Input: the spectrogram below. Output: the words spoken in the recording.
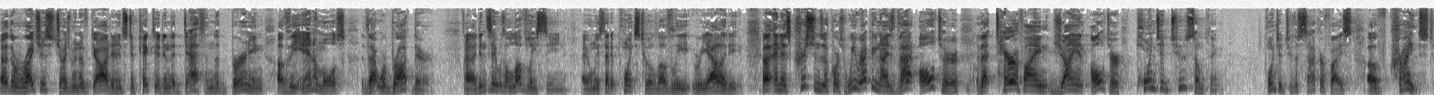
uh, the righteous judgment of God. And it's depicted in the death and the burning of the animals that were brought there. Uh, I didn't say it was a lovely scene, I only said it points to a lovely reality. Uh, and as Christians, of course, we recognize that altar, that terrifying giant altar, pointed to something. Pointed to the sacrifice of Christ.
